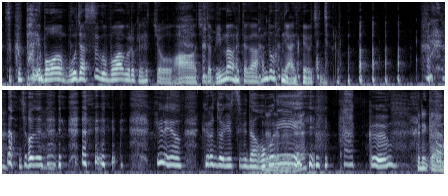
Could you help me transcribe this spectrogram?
그래서 급하게 뭐 모자 쓰고 뭐 하고 이렇게 했죠. 아 진짜 민망할 때가 한두 번이 아니에요 진짜로. 저는 그래요. 그런 적이 있습니다. 어머니 네네네네. 가끔. 그러니까요.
